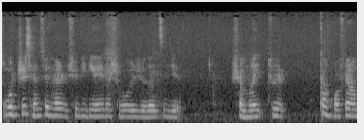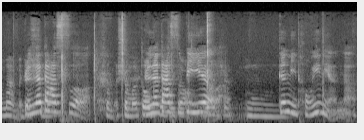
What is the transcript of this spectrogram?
我之前最开始去 BDA 的时候，我就觉得自己什么就是干活非常慢嘛，人家大四了。什么什么都人家大四毕业了嗯，跟你同一年的，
